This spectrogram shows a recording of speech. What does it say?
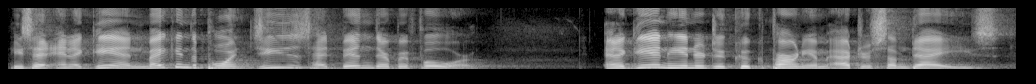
He said, and again, making the point Jesus had been there before. And again, he entered to Capernaum after some days.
